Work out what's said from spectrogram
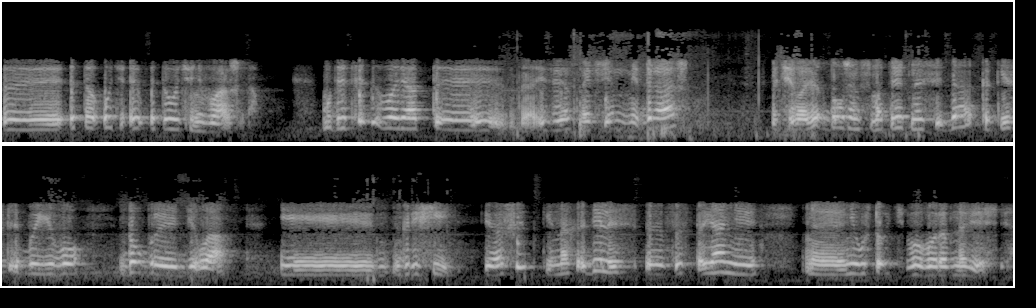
э, это, очень, э, это очень важно. Мудрецы говорят, э, да, известный всем Мидраш, что человек должен смотреть на себя, как если бы его добрые дела и грехи и ошибки находились э, в состоянии э, неустойчивого равновесия.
